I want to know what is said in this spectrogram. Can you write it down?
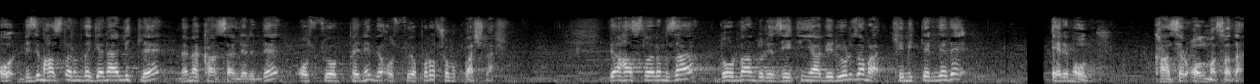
O bizim hastalarımızda genellikle meme kanserlerinde osteopeni ve osteoporoz çabuk başlar. Ve hastalarımıza doğrudan doğruya zeytinyağı veriyoruz ama kemiklerinde de erime olur. Kanser olmasa da.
